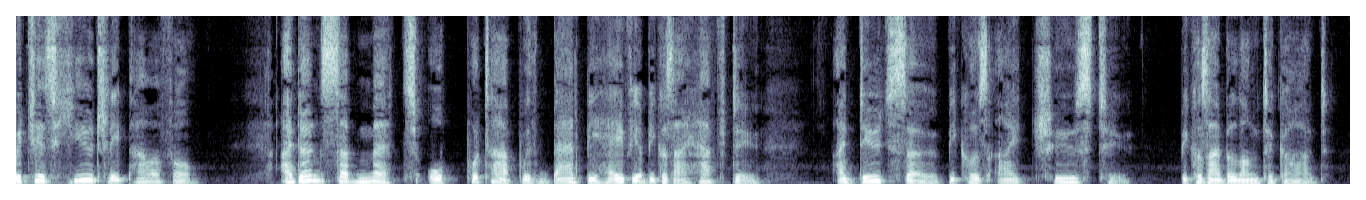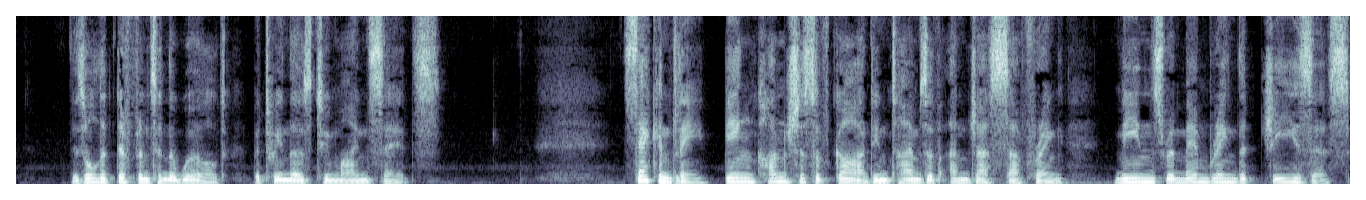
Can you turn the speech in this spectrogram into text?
which is hugely powerful. I don't submit or put up with bad behavior because I have to. I do so because I choose to, because I belong to God. There's all the difference in the world between those two mindsets. Secondly, being conscious of God in times of unjust suffering means remembering that Jesus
